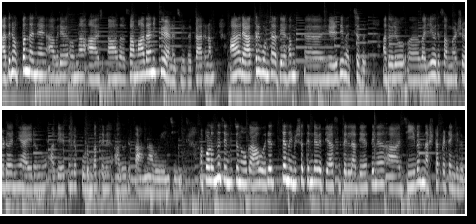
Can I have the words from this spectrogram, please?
അതിനൊപ്പം തന്നെ അവർ ഒന്ന് സമാധാനിക്കുകയാണ് ചെയ്തത്. കാരണം ആ രാത്രി കൊണ്ട് അദ്ദേഹം എഴുതി വച്ചത്. അതൊരു വലിയൊരു സമ്മർഷേഡ് തന്നെയായിരുന്നു അദ്ദേഹത്തിന്റെ കുടുംബത്തിന് അതൊരു താങ്ങാവുകയും ചെയ്യും. അപ്പോൾ ഒന്ന് ചിന്തിച്ചു നോക്കുക ആ ഒരൊറ്റ നിമിഷത്തിന്റെ വ്യത്യാസത്തിൽ അദ്ദേഹത്തിന് ജീവൻ നഷ്ടപ്പെട്ടെങ്കിലും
